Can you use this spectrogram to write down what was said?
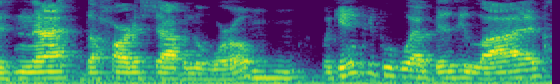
is not the hardest job in the world. Mm-hmm. But getting people who have busy lives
